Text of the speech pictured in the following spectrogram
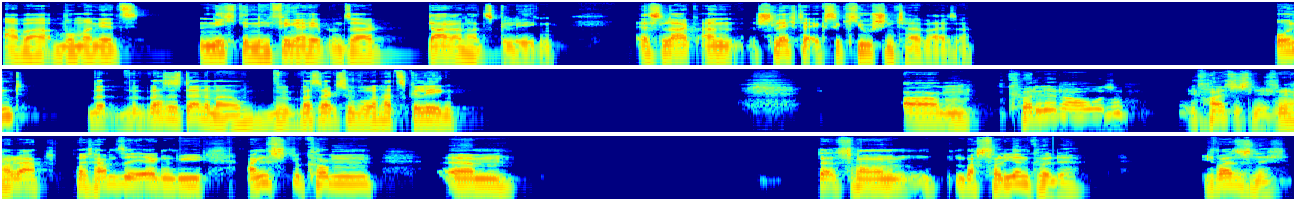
Aber wo man jetzt nicht den Finger hebt und sagt, daran hat es gelegen. Es lag an schlechter Execution teilweise. Und was ist deine Meinung? Was sagst du, woran hat es gelegen? Ähm, Köttel in der Hose? Ich weiß es nicht. Vielleicht haben sie irgendwie Angst bekommen, ähm, dass man was verlieren könnte. Ich weiß es nicht.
